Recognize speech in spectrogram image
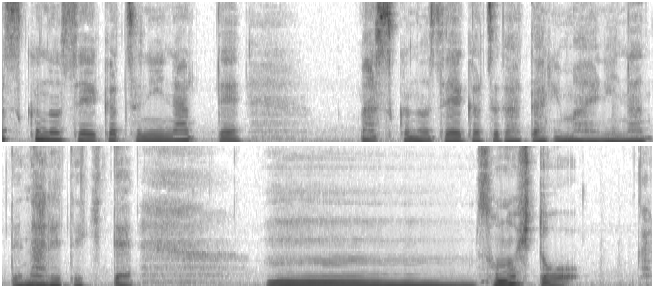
マスクの生活になってマスクの生活が当たり前になって慣れてきてうーんその人か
